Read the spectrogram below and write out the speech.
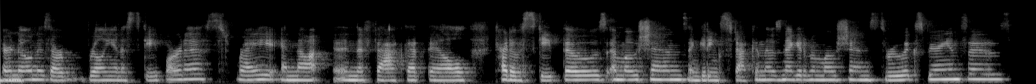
they're known as our brilliant escape artist, right? And not in the fact that they'll try to escape those emotions and getting stuck in those negative emotions through experiences.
